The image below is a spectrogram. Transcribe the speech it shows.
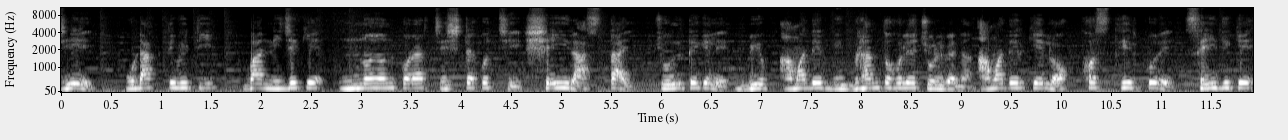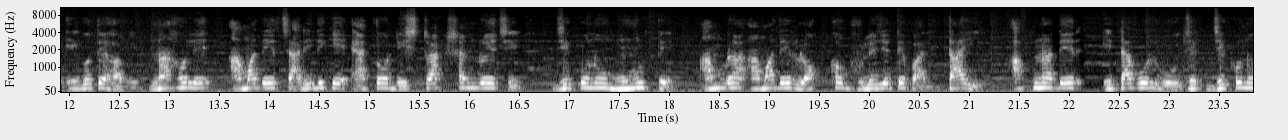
যে প্রোডাক্টিভিটি বা নিজেকে উন্নয়ন করার চেষ্টা করছি, সেই রাস্তায় চলতে গেলে আমাদের বিভ্রান্ত হলে চলবে না। আমাদেরকে লক্ষ্য স্থির করে সেই দিকে এগোতে হবে। না হলে আমাদের চারিদিকে এত ডিস্ট্রাকশন রয়েছে যে কোনো মুহূর্তে আমরা আমাদের লক্ষ্য ভুলে যেতে পারি। তাই আপনাদের এটা বলব যে যে কোনো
